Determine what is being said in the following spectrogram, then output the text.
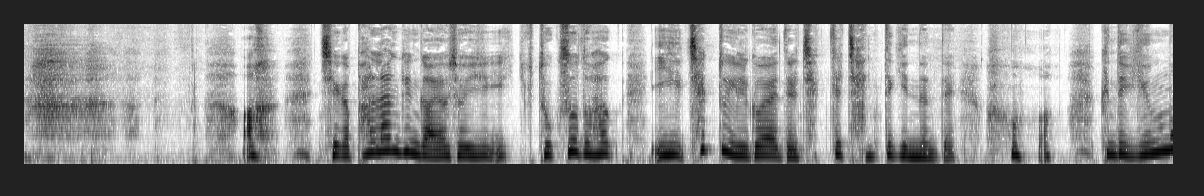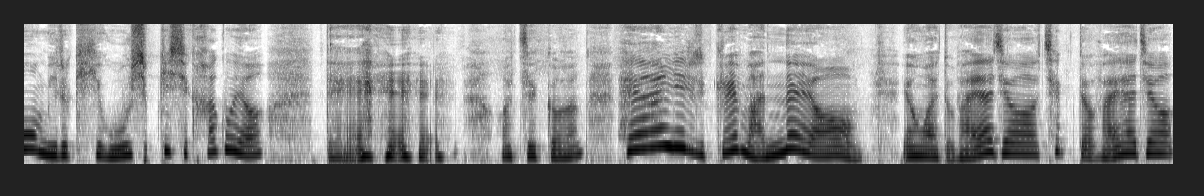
아, 아, 제가 팔랑귀인가요? 저이 독서도 하고, 이 책도 읽어야 될 책들 잔뜩 있는데. 근데 윗몸 이렇게 50개씩 하고요. 네. 어쨌건, 해야 할 일이 꽤 많네요. 영화도 봐야죠. 책도 봐야죠.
